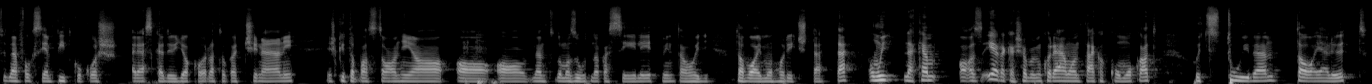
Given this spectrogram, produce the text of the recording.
nem fogsz ilyen pitkokos ereszkedő gyakorlatokat csinálni, és kitapasztalni a, a, a, nem tudom, az útnak a szélét, mint ahogy tavaly Mohorics tette. Amúgy nekem az érdekesebb, amikor elmondták a komokat, hogy Stuyven tavaly előtt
